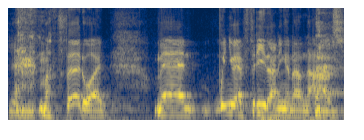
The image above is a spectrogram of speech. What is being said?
Yeah. my third one, man, when you have three running around the house,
